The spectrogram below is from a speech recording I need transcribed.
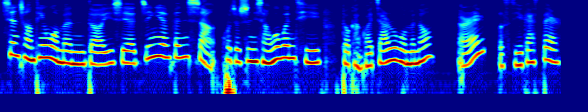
现场听我们的一些经验分享，或者是你想问问题，都赶快加入我们哦。All right, I'll see you guys there.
